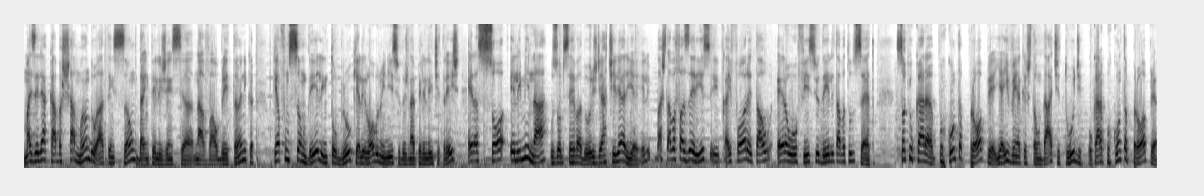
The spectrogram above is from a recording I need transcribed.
mas ele acaba chamando a atenção da inteligência naval britânica porque a função dele em Tobruk, ali logo no início do Sniper Elite 3, era só eliminar os observadores de artilharia. Ele bastava fazer isso e cair fora e tal, era o ofício dele estava tudo certo. Só que o cara, por conta própria, e aí vem a questão da atitude, o cara por conta própria,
